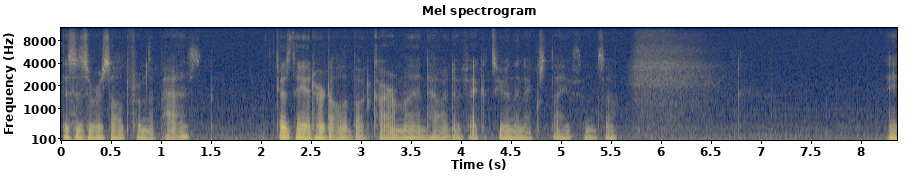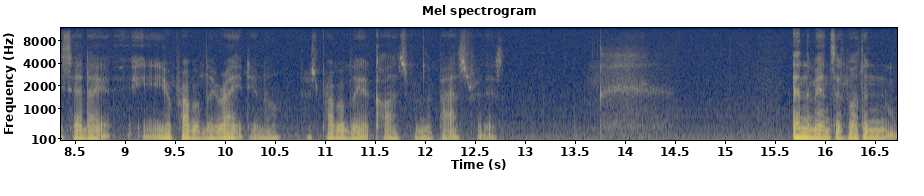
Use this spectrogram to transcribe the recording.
This is a result from the past? Because they had heard all about karma and how it affects you in the next life, and so... He said, I, you're probably right, you know. There's probably a cause from the past for this. And the man said, well then,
